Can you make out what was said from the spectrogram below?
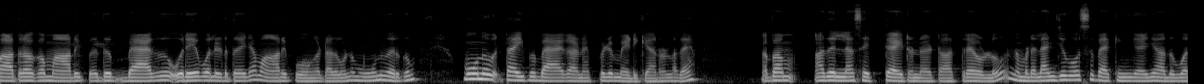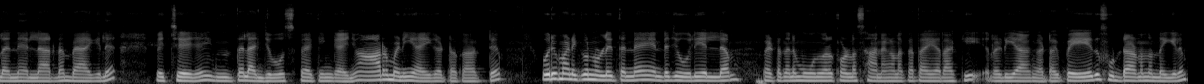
പാത്രമൊക്കെ മാറി ഇത് ബാഗ് ഒരേപോലെ എടുത്തു കഴിഞ്ഞാൽ മാറിപ്പോകും കേട്ടോ. അതുകൊണ്ട് മൂന്ന് പേർക്കും മൂന്ന് ടൈപ്പ് ബാഗാണ് എപ്പോഴും മേടിക്കാറുള്ളത്. അപ്പം അതെല്ലാം സെറ്റായിട്ടുണ്ട് കേട്ടോ അത്രേ ഉള്ളൂ. നമ്മുടെ ലഞ്ച് ബോക്സ് പാക്കിങ് കഴിഞ്ഞു. അതുപോലെ തന്നെ എല്ലാവരുടെയും ബാഗിൽ വെച്ച് കഴിഞ്ഞാൽ ഇന്നത്തെ ലഞ്ച് ബോക്സ് പാക്കിങ് കഴിഞ്ഞു. ആറ് മണിയായി കേട്ടോ കറക്റ്റ് ഒരു മണിക്കൂറിനുള്ളിൽ തന്നെ എന്റെ ജോലിയെല്ലാം പെട്ടെന്ന് തന്നെ മൂന്ന് പേർക്കുള്ള സാധനങ്ങളൊക്കെ തയ്യാറാക്കി റെഡിയാകും കേട്ടോ. ഇപ്പോൾ ഏത് ഫുഡാണെന്നുണ്ടെങ്കിലും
